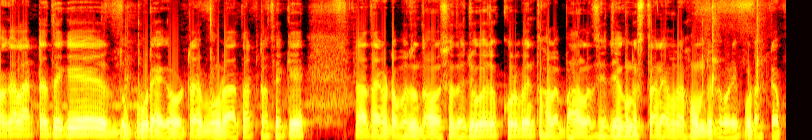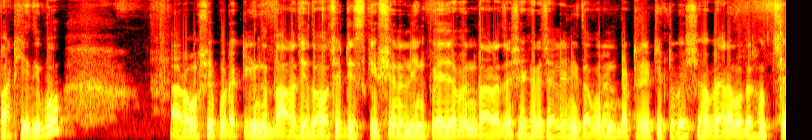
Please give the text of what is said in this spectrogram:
সকাল আটটা থেকে দুপুর এগারোটা এবং রাত আটটা থেকে রাত এগারোটা পর্যন্ত আমাদের সাথে যোগাযোগ করবেন। তাহলে বাংলাদেশের যে কোনো স্থানে আমরা হোম ডেলিভারি প্রোডাক্টটা পাঠিয়ে দিব। আর অবশ্যই প্রোডাক্টটি কিন্তু দারাজে দেওয়া আছে। ডিসক্রিপশনে লিঙ্ক পেয়ে যাবেন দারাজে, সেখানে চালিয়ে নিতে পারেন। বাট রেট একটু বেশি হবে। আর আমাদের হচ্ছে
